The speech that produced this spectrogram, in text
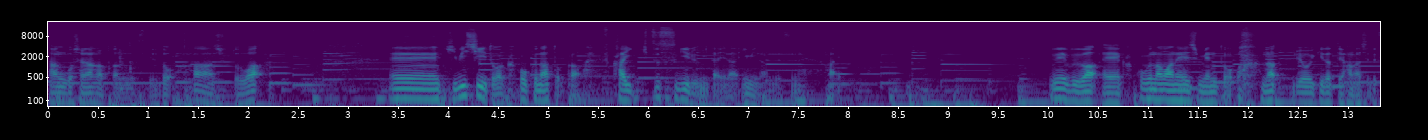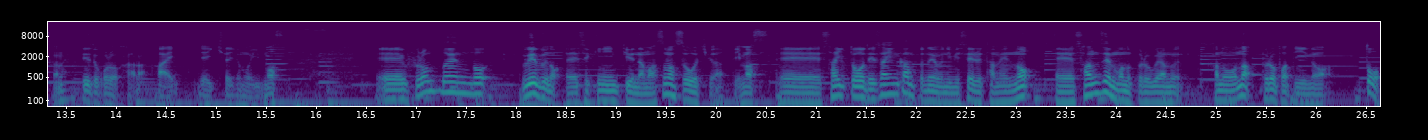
単語知らなかったんですけど、Harsh とは、えー厳しいとか過酷なとか不快きつすぎるみたいな意味なんですね。はい。ウェブは、えー過酷なマネージメントな領域だっていう話ですかね。っていうところから、はい。じゃあ行きたいと思います。えーフロントエンドウェブの、え責任っていうのはますます大きくなっています。えーサイトをデザインカンプのように見せるための、えー3000ものプログラム可能なプロパティのと,、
